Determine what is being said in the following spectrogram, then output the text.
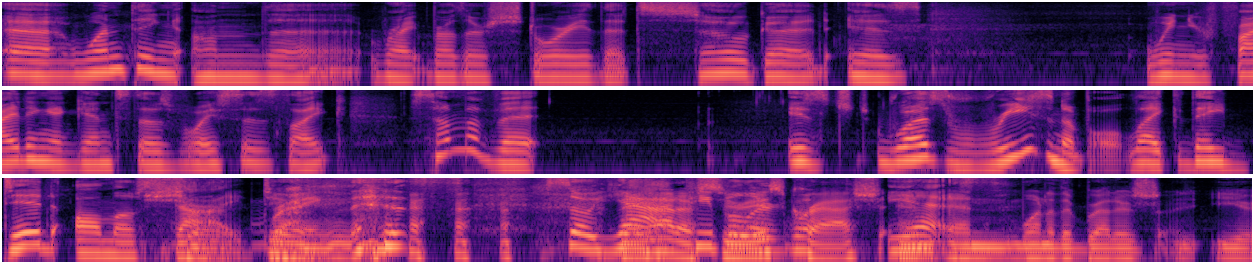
uh, one thing on the Wright brothers story that's so good is when you're fighting against those voices, like some of it is was reasonable. Like they did almost Sure, die doing this. So yeah, they had a people serious are crash, and, yes, and one of the brothers uh,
